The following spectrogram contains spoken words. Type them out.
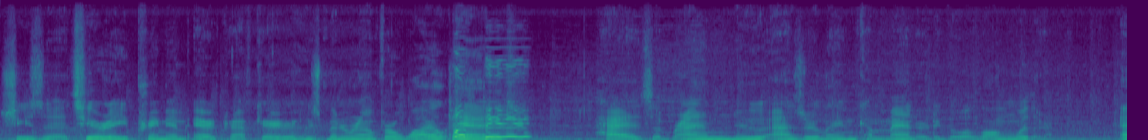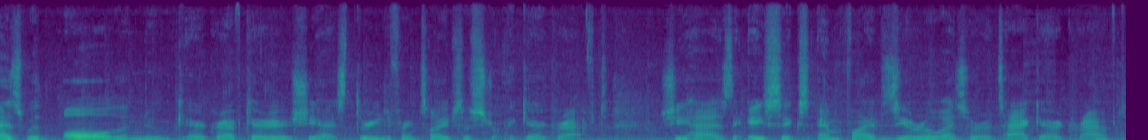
She's a Tier 8 premium aircraft carrier who's been around for a while and has a brand new Azur Lane commander to go along with her. As with all the new aircraft carriers, she has three different types of strike aircraft. She has the A6M5 Zero as her attack aircraft,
